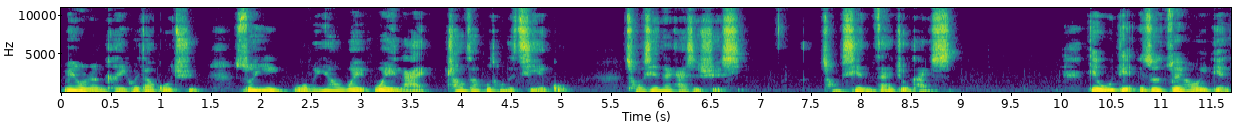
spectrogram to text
没有人可以回到过去，所以我们要为未来创造不同的结果。从现在开始学习，从现在就开始。第五点，也就是最后一点。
